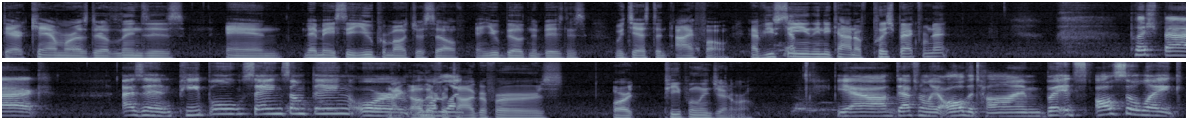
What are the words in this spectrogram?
their cameras, their lenses, and they may see you promote yourself and you building a business with just an iPhone. Have you seen yep. any kind of pushback from that? Pushback, as in people saying something, or like other photographers, like... or people in general. Yeah, definitely all the time. But it's also like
